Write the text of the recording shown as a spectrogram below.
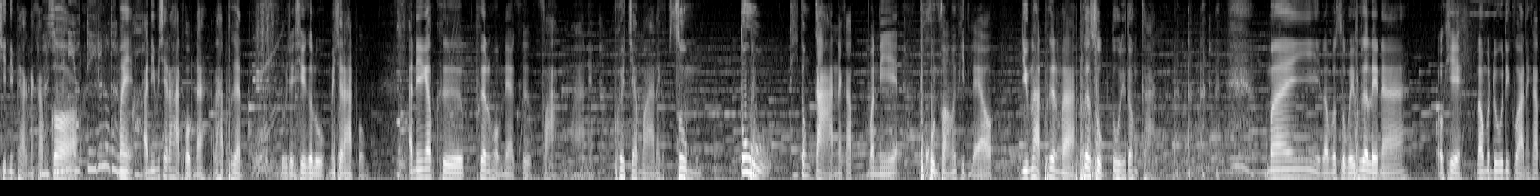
ชินอิมแพกนะครับ ก็ไม่ อันนี้ไม่ใช่รหัสผมนะ รหัสเพื่อน ดูจากชื่อก็รู้ไม่ใช่รหัสผม อันนี้ครับคือเพื่อนผมเนี่ยคือฝากมาเนี่ยเพื่อจะมานะครับสุ่มตู้ที่ต้องการนะครับ วันนี้พวกคุณฟังไม่ผิดแล้ว ยืมรหัสเพื่อนมา เพื่อสุ่มตู้ที่ต้องการ ไม่เรามาสุ่มให้เพื่อนเลยนะ โอเค เรามาดูดีกว่านะครับ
